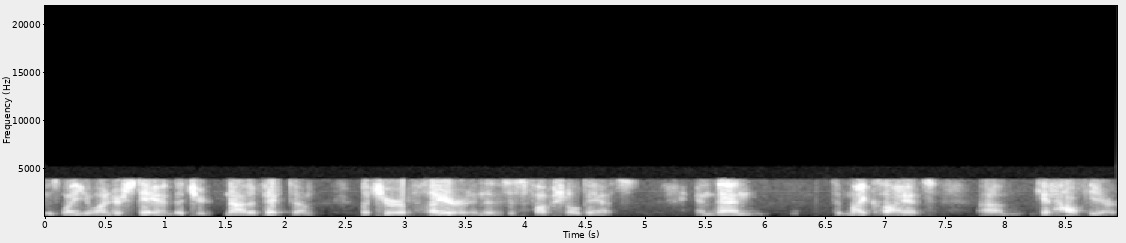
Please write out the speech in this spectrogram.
is when you understand that you're not a victim, but you're a player in this dysfunctional dance. And then my clients um, get healthier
